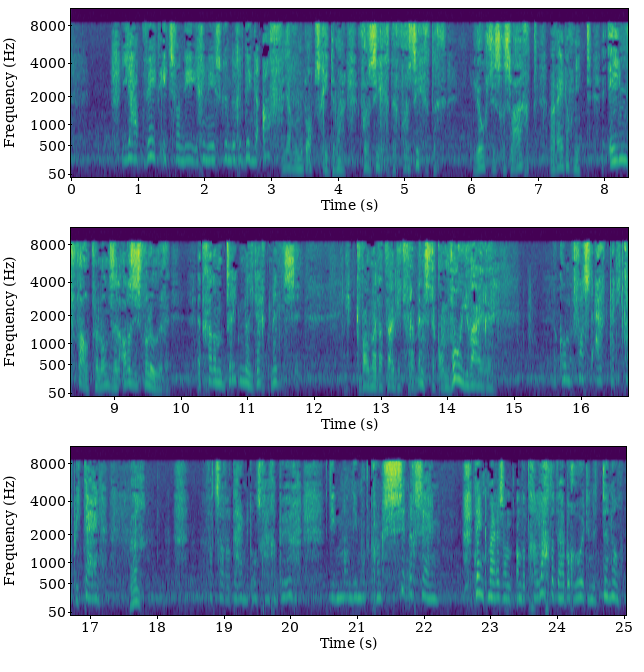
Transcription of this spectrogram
Jaap weet iets van die geneeskundige dingen af. Ja, we moeten opschieten, maar voorzichtig, voorzichtig. Joost is geslaagd, maar wij nog niet. Eén fout van ons en alles is verloren. Het gaat om drie miljard mensen. Ik wou maar dat we uit dit verwenste konvooi waren. We komen vast uit bij die kapitein. Huh? Wat zal er daar met ons gaan gebeuren? Die man die moet krankzinnig zijn. Denk maar eens aan, aan dat gelach dat we hebben gehoord in de tunnel.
